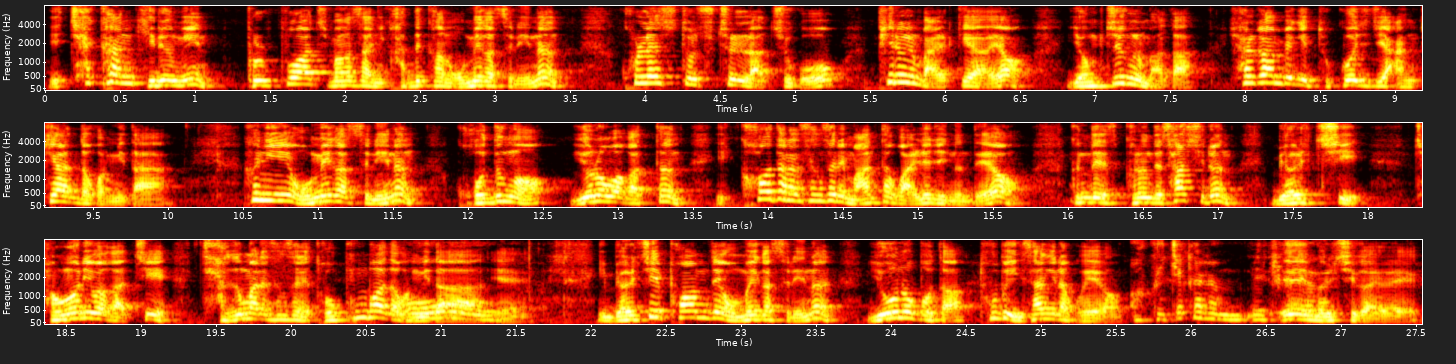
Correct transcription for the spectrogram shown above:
이 착한 기름인 불포화 지방산이 가득한 오메가 3는 콜레스테롤 수치를 낮추고 피를 맑게 하여 염증을 막아 혈관벽이 두꺼워지지 않게 한다고 합니다. 흔히 오메가 3는 고등어, 연어와 같은 이 커다란 생선이 많다고 알려져 있는데요. 근데 그런데 사실은 멸치, 정어리와 같이 자그마한 생선이 더 풍부하다고 합니다. 오. 예. 이 멸치에 포함된 오메가 3는 연어보다 두 배 이상이라고 해요. 아, 그 쬐까란 멸치. 예, 멸치가요. 예.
